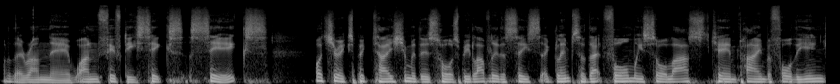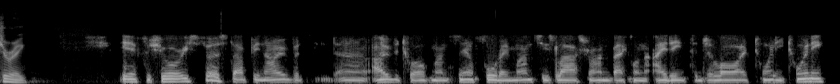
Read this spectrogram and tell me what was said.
what did they run there? 156 6. What's your expectation with this horse? Be lovely to see a glimpse of that form we saw last campaign before the injury. Yeah, for sure. He's first up in over uh, over 12 months now, 14 months. His last run back on the 18th of July 2020.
